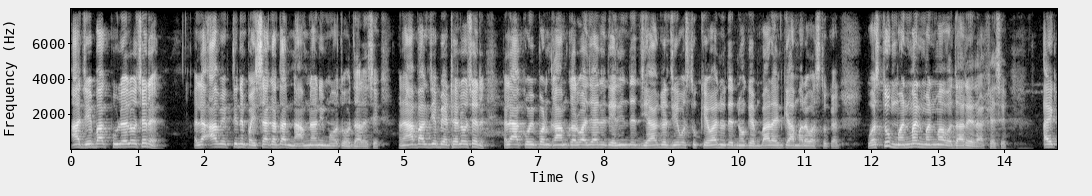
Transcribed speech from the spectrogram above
આ જે ભાગ ફૂલેલો છે ને એટલે આ વ્યક્તિને પૈસા કરતાં નામનાની મોત વધારે છે. અને આ ભાગ જે બેઠેલો છે ને, એટલે આ કોઈ પણ કામ કરવા જાય ને તેની અંદર જ્યાં આગળ જે વસ્તુ કહેવાનું તે નો કે બહાર આવીને કે આ મારા વસ્તુ કર વસ્તુ મનમાં મનમાં વધારે રાખે છે. આ એક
